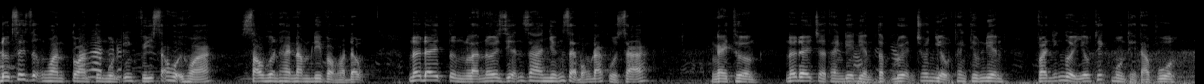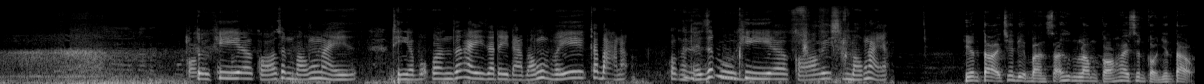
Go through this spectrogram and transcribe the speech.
Được xây dựng hoàn toàn từ nguồn kinh phí xã hội hóa sau hơn 2 năm đi vào hoạt động. Nơi đây từng là nơi diễn ra những giải bóng đá của xã. Ngày thường, nơi đây trở thành địa điểm tập luyện cho nhiều thanh thiếu niên và những người yêu thích môn thể thao vua. Từ khi ờ, có sân bóng này thì bọn con rất hay ra đây đá bóng với các bạn ạ. Con cảm thấy rất vui khi ờ, có cái sân bóng này ạ. Hiện tại trên địa bàn xã Hưng Long có hai sân cỏ nhân tạo,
